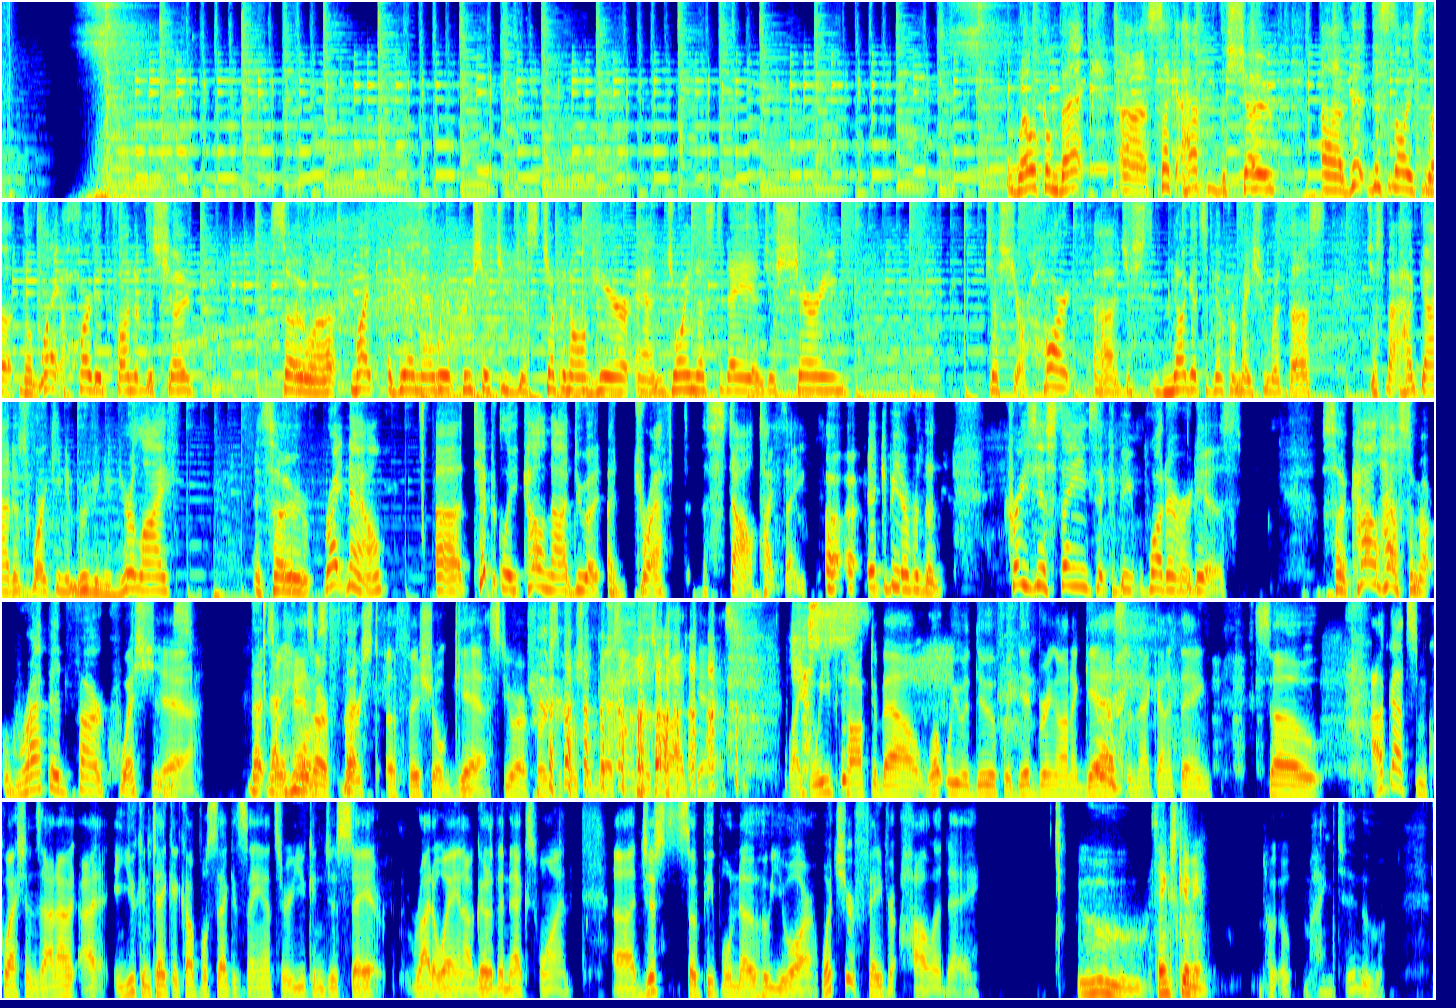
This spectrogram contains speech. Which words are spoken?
Welcome back. Uh, second half of the show. Uh, th- this is always the, the light-hearted fun of the show. So, uh, Mike, again, man, we appreciate you just jumping on here and joining us today and just sharing just your heart, uh, just nuggets of information with us, just about how God is working and moving in your life. And so, right now, uh, typically, Kyle and I do a, a draft style type thing. Uh, uh, it could be over the craziest things, it could be whatever it is. So, Kyle has some rapid fire questions. Yeah. That, So he as wants- our that- first official guest, you're our first official guest on this podcast. Like Yes. we've talked about what we would do if we did bring on a guest and that kind of thing. So I've got some questions. I know I, you can take a couple seconds to answer. You can just say it right away, and I'll go to the next one. Uh, just so people know who you are. What's your favorite holiday? Ooh, Thanksgiving. Oh, oh, mine too.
